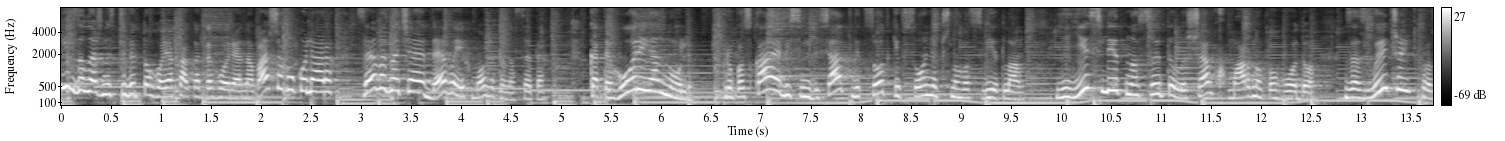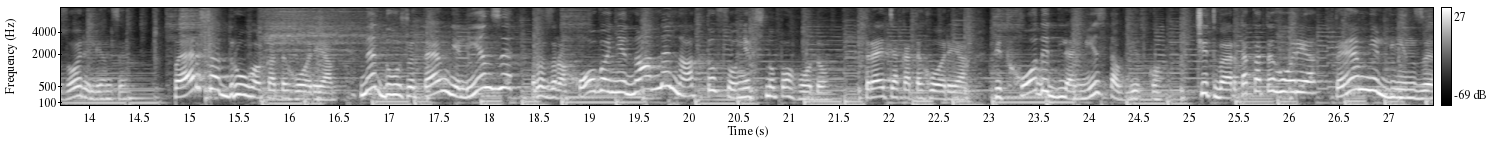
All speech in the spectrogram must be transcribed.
і в залежності від того, яка категорія на ваших окулярах, це визначає, де ви їх можете носити. Категорія 0 пропускає 80% сонячного світла. Її слід носити лише в хмарну погоду, зазвичай прозорі лінзи. Перша друга категорія не дуже темні лінзи, розраховані на не надто сонячну погоду. Третя категорія підходить для міста влітку. Четверта категорія темні лінзи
